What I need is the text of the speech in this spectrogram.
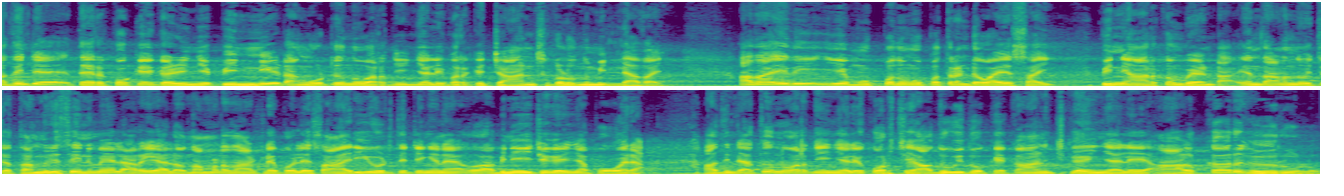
അതിന്റെ തിരക്കൊക്കെ കഴിഞ്ഞ് പിന്നീട് അങ്ങോട്ട് എന്ന് പറഞ്ഞു കഴിഞ്ഞാൽ ഇവർക്ക് ചാൻസുകളൊന്നും ഇല്ലാതായി. അതായത് ഈ മുപ്പത് മുപ്പത്തിരണ്ട് വയസ്സായി. പിന്നെ ആർക്കും വേണ്ട. എന്താണെന്ന് വെച്ചാൽ തമിഴ് സിനിമയിൽ അറിയാലോ നമ്മുടെ നാട്ടിലെ പോലെ സാരി എടുത്തിട്ട് ഇങ്ങനെ അഭിനയിച്ചു കഴിഞ്ഞാൽ പോരാ. അതിന്റെ അകത്ത് എന്ന് പറഞ്ഞു കഴിഞ്ഞാൽ കുറച്ച് അതും ഇതൊക്കെ കാണിച്ചു കഴിഞ്ഞാൽ ആൾക്കാർ കയറുള്ളൂ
